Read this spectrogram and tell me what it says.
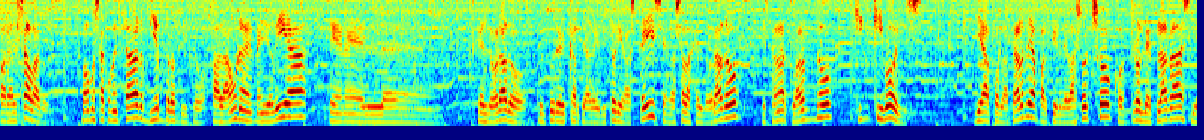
para el sábado. Vamos a comenzar bien prontito, a la una del mediodía, en el eh, Gel Dorado Cultura El Cartea de Vitoria Gasteiz, en la sala Gel Dorado, están actuando Kinky Boys. Ya por la tarde, a partir de las 8, Control de Plagas y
